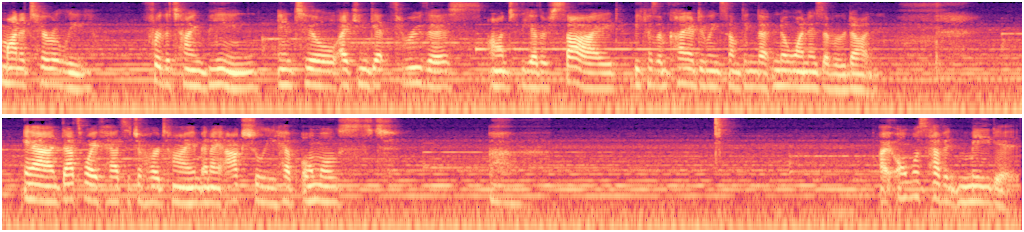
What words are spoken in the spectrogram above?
monetarily for the time being until I can get through this onto the other side because I'm kind of doing something that no one has ever done. And that's why I've had such a hard time. And I actually have almost. Um, I almost haven't made it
